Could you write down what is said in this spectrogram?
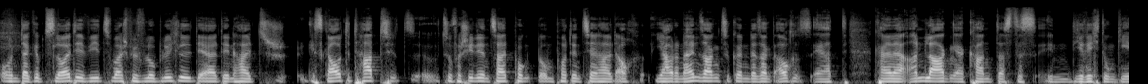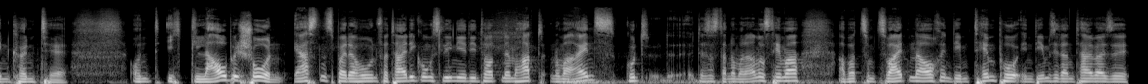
und da gibt's Leute wie zum Beispiel Flo Blüchel, der den halt gescoutet hat zu, verschiedenen Zeitpunkten, um potenziell halt auch Ja oder Nein sagen zu können. Der sagt auch, er hat keine Anlagen erkannt, dass das in die Richtung gehen könnte. Und ich glaube schon, erstens bei der hohen Verteidigungslinie, die Tottenham hat, Nummer eins, gut, das ist dann nochmal ein anderes Thema, aber zum zweiten auch in dem Tempo, in dem sie dann teilweise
